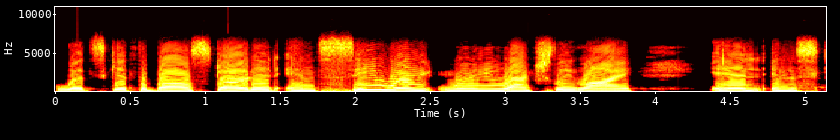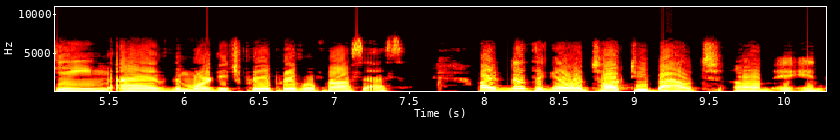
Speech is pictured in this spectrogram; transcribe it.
Let's get the ball started and see where where you actually lie in in the scheme of the mortgage pre-approval process. All right, another thing I want to talk to you about, um, and, and,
